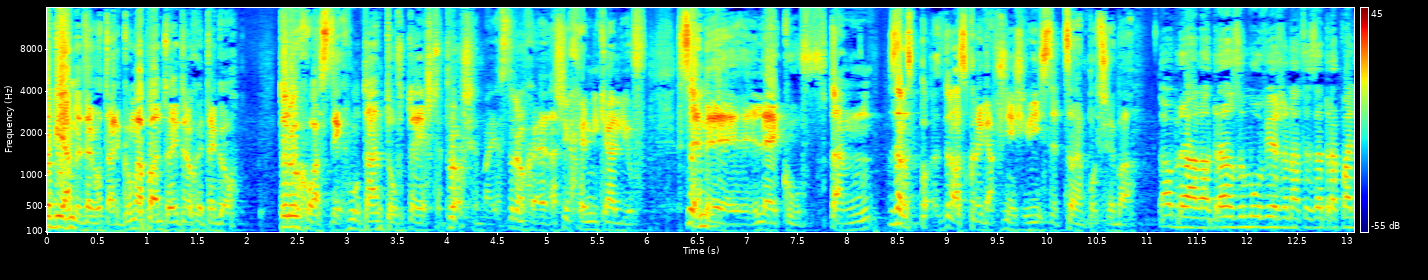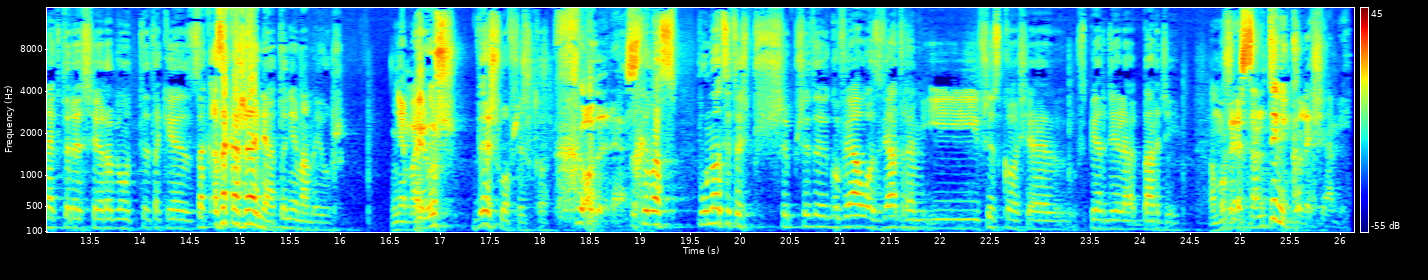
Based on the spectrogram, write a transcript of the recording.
dobijamy tego targu. Ma pan tutaj trochę tego truchła z tych mutantów, to jeszcze proszę, ma jest trochę naszych chemikaliów. Chcemy leków, tam... Zaraz, zaraz kolega przyniesie listę, co nam potrzeba. Dobra, ale od razu mówię, że na te zadrapania, które się robią, te takie zak- zakażenia, to nie mamy już. Nie ma już? Wyszło wszystko. Cholera. To chyba z północy coś przy, przy tego wiało z wiatrem i wszystko się spierdziela bardziej. A może jest z tymi kolesiami?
